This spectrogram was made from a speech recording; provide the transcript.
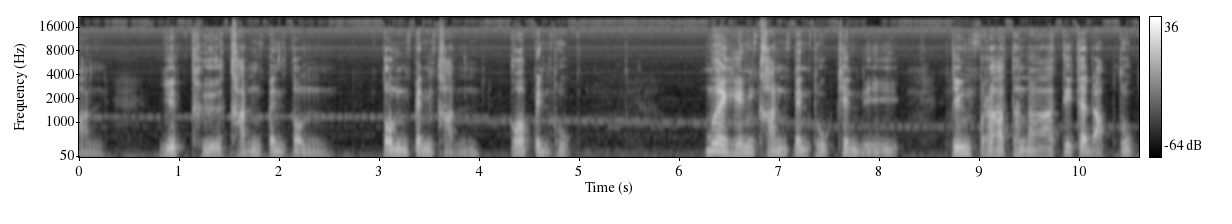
าน ยึดถือขันเป็นตน ตนเป็นขันก็เป็นทุกข์ เมื่อเห็นขันเป็นทุกข์เช่นนี้ จึงปรารถนาที่จะดับทุกข์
